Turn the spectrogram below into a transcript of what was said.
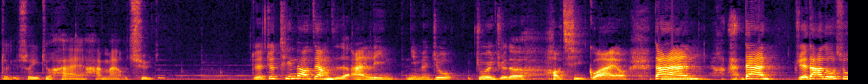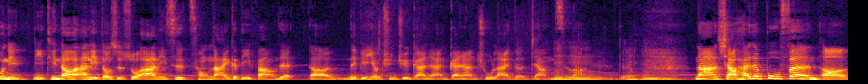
对，所以就还还蛮有趣的。对，就听到这样子的案例，你们就就会觉得好奇怪哦。当然，嗯、当然，绝大多数你你听到的案例都是说啊，你是从哪一个地方的呃那边有群聚感染感染出来的这样子啦。嗯、对、嗯，那小孩的部分呃，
